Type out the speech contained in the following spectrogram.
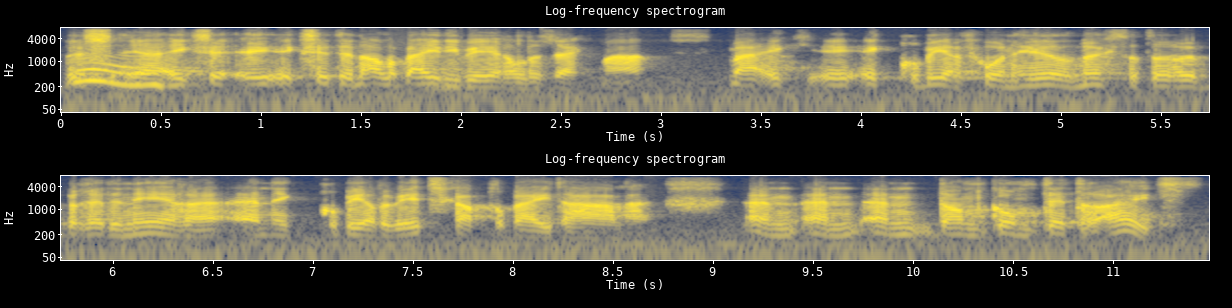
dus, ja ik, zit, ik, ik, zit in allebei die werelden, zeg maar. Maar ik, ik probeer het gewoon heel nuchter te beredeneren en ik probeer de wetenschap erbij te halen. En, en, en dan komt dit eruit.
